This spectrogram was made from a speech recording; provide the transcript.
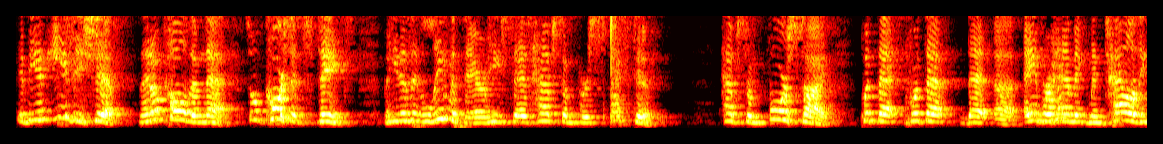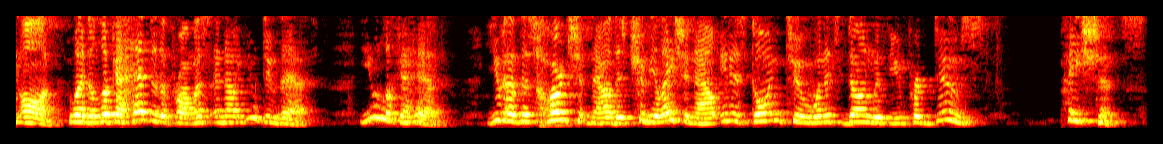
It'd be an easy ship. They don't call them that. So, of course, it stinks. But he doesn't leave it there. He says, have some perspective, have some foresight, put that put that that uh, Abrahamic mentality on, who had to look ahead to the promise, and now you do that. You look ahead. You have this hardship now, this tribulation now. It is going to, when it's done with you, produce patience.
